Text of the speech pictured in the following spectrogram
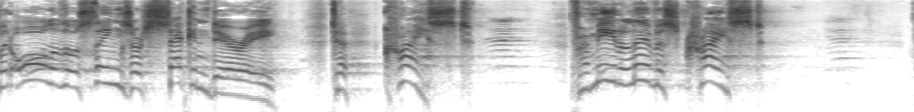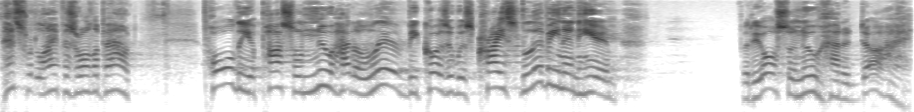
But all of those things are secondary to Christ. For me to live is Christ. That's what life is all about. Paul the apostle knew how to live because it was Christ living in him, but he also knew how to die.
